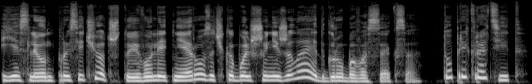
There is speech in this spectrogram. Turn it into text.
Если он просечет, что его летняя розочка больше не желает грубого секса, то прекратит.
